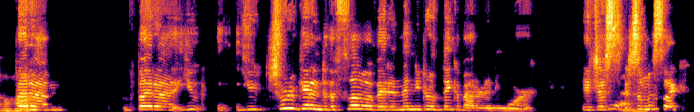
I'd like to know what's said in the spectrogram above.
Uh-huh. But um but uh, you you sort of get into the flow of it and then you don't think about it anymore it just yeah. it's almost like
